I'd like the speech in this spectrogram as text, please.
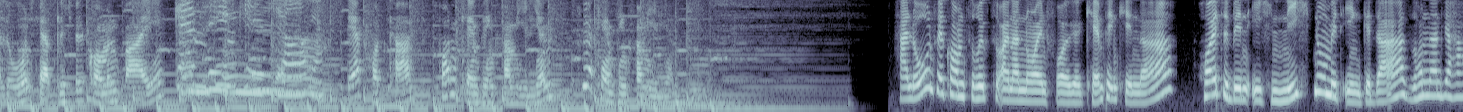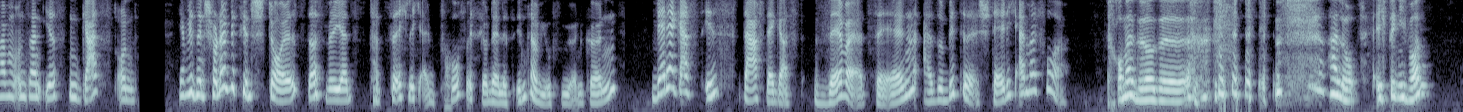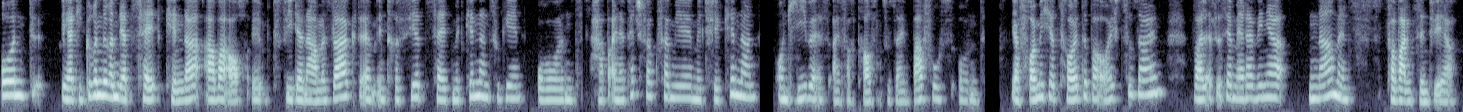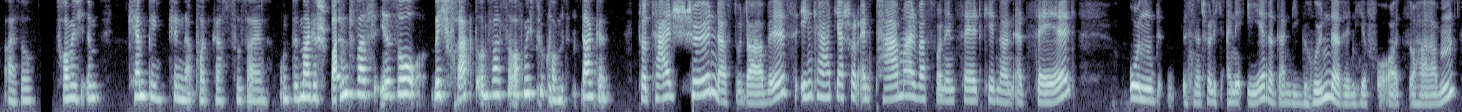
Hallo und herzlich willkommen bei Campingkinder. der Podcast von Campingfamilien für Campingfamilien. Hallo und willkommen zurück zu einer neuen Folge Campingkinder. Heute bin ich nicht nur mit Inke da, sondern wir haben unseren ersten Gast und ja, wir sind schon ein bisschen stolz, dass wir jetzt tatsächlich ein professionelles Interview führen können. Wer der Gast ist, darf der Gast selber erzählen. Also bitte stell dich einmal vor. Trommelwirbel. Hallo, ich bin Yvonne und ja, die Gründerin der Zeltkinder, aber auch, eben, wie der Name sagt, ähm, interessiert, Zelt mit Kindern zu gehen und habe eine Patchwork-Familie mit vier Kindern und liebe es einfach draußen zu sein, barfuß und ja, freue mich jetzt heute bei euch zu sein, weil es ist ja mehr oder weniger namensverwandt sind wir ja. Also freue mich im Camping-Kinder-Podcast zu sein und bin mal gespannt, was ihr so mich fragt und was so auf mich zukommt. Danke. Total schön, dass du da bist. Inka hat ja schon ein paar Mal was von den Zeltkindern erzählt. Und es ist natürlich eine Ehre, dann die Gründerin hier vor Ort zu haben.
